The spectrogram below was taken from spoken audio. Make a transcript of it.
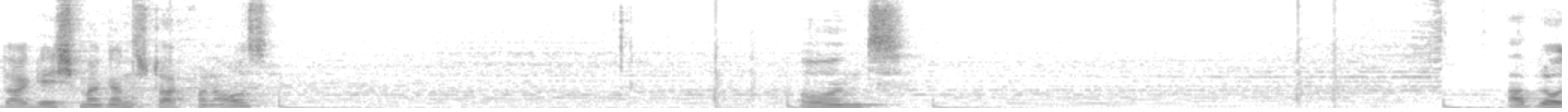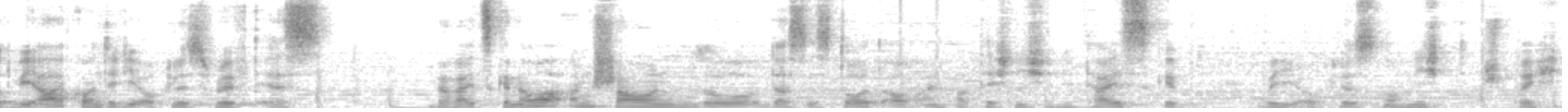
Da gehe ich mal ganz stark von aus. Und Upload VR konnte die Oculus Rift S bereits genauer anschauen, so dass es dort auch ein paar technische Details gibt, über die Oculus noch nicht spricht.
